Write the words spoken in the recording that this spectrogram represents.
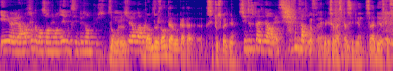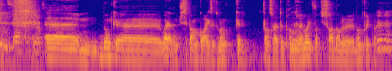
Et euh, la rentrée commence en janvier, donc c'est deux ans de plus. Donc, euh, Dans deux ans, t'es avocate, si tout se passe bien. Si tout se passe bien, ouais. Si, Et ça va se passer bien, ça va bien se passer. ça- Euh, donc voilà, donc tu sais pas encore exactement quel ça va te prendre Mm. vraiment une fois que tu seras dans le, dans le truc quoi. Mhm.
